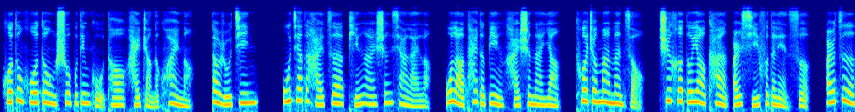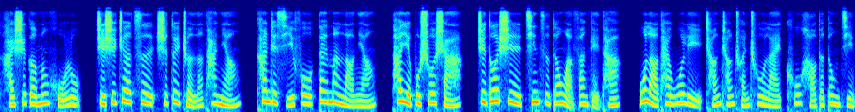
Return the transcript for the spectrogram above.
活动活动，说不定骨头还长得快呢。到如今，吴家的孩子平安生下来了，吴老太的病还是那样，拖着慢慢走。吃喝都要看儿媳妇的脸色，儿子还是个闷葫芦，只是这次是对准了他娘，看着媳妇怠慢老娘，他也不说啥，至多是亲自端晚饭给他。吴老太屋里常常传出来哭嚎的动静，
